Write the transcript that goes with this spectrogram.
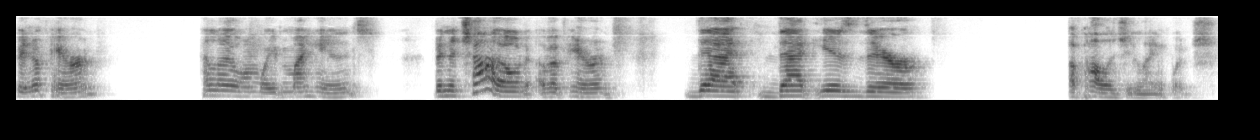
been a parent, hello, I'm waving my hands, been a child of a parent, that that is their apology language.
